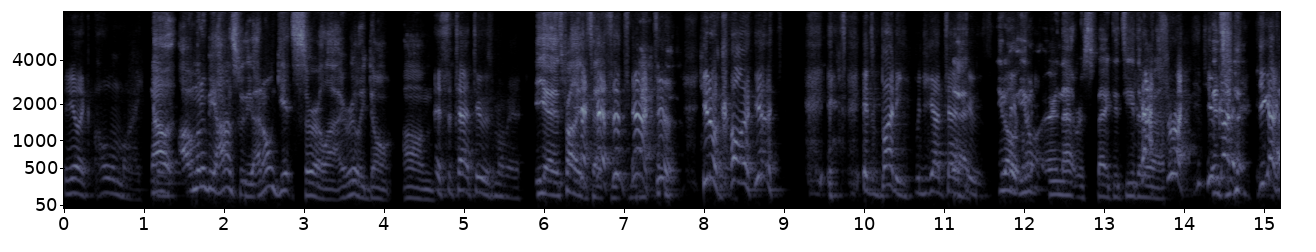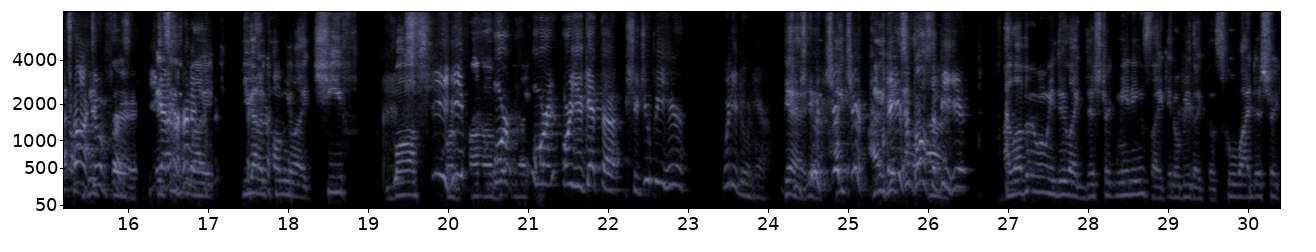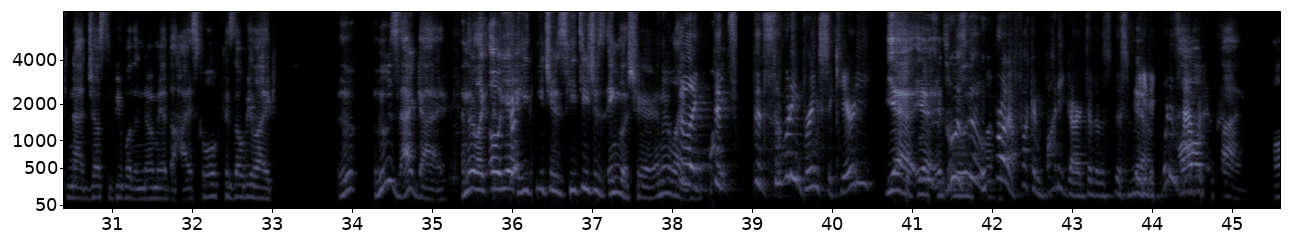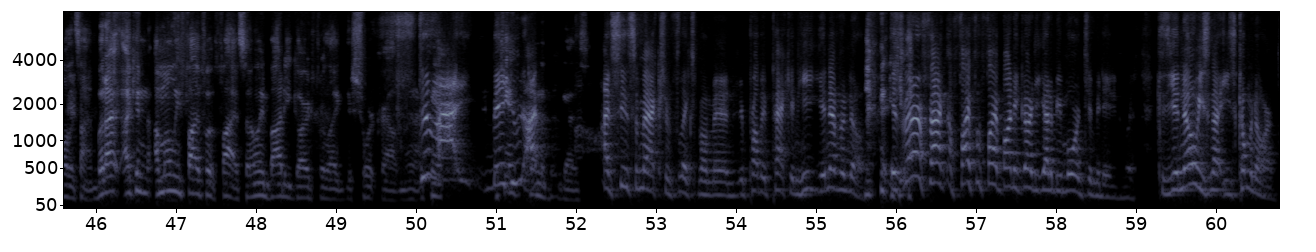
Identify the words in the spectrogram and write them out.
And you're like, oh my now. I'm gonna be honest with you. I don't get sir a lot. I really don't. Um It's the tattoos, my man. yeah, it's probably the It's a tattoo. tattoo. You don't call it. yeah. It's it's buddy when you got Yeah, tattoos. You don't Hey, you buddy. don't earn that respect. It's either uh, That's right. You got you got to talk to him first. You got to earn like it. you gotta call me like chief, boss, bub, Or like- or or you get the. Should you be here? What are you doing here? Yeah, Should you, yeah. should you, I are you that, supposed to uh, be here? I love it when we do like district meetings. Like it'll be like the school wide district, not just the people that know me at the high school, because they'll be like, "Who who's that guy?" And they're like, "Oh yeah, he teaches he teaches English here." And they're like, They're like, did, did somebody bring security? "Yeah, yeah." Who's- It's who's really the, who brought a fucking bodyguard to this this Yeah. meeting? What is all happening? the time, all the time. But I I can I'm only five foot five, so I only bodyguard for like the short crowd. Man, Still, I, man, you, I, the big guys. I've seen some action flicks, my man. You're probably packing heat. You never know. As a matter of fact, a five foot five bodyguard, you got to be more intimidated with because you know he's not. He's coming armed.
